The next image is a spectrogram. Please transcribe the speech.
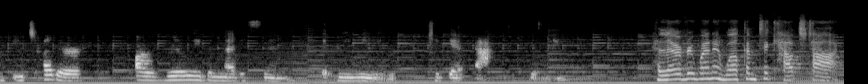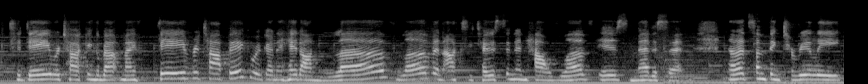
with each other are really the medicine that we need to get back to healing. Hello, everyone, and welcome to Couch Talk. Today, we're talking about my favorite topic. We're going to hit on love, love, and oxytocin, and how love is medicine. Now, that's something to really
